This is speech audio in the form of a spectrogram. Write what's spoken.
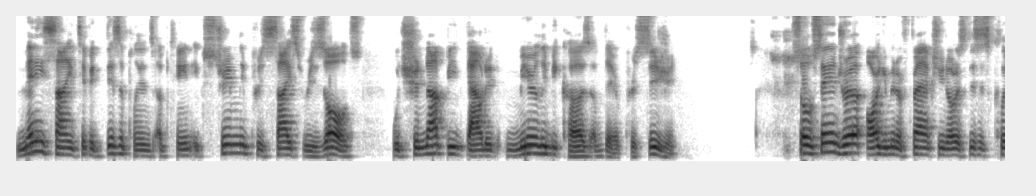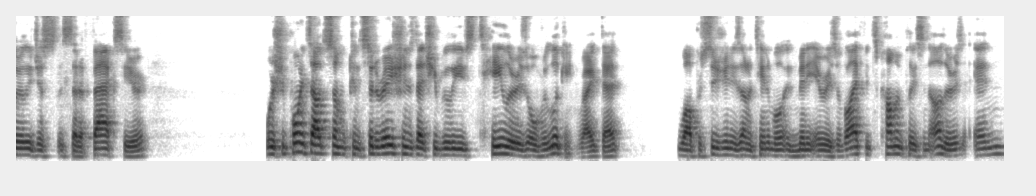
Many scientific disciplines obtain extremely precise results, which should not be doubted merely because of their precision. So, Sandra, argument of facts, you notice this is clearly just a set of facts here where she points out some considerations that she believes Taylor is overlooking, right? That while precision is unattainable in many areas of life, it's commonplace in others, and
